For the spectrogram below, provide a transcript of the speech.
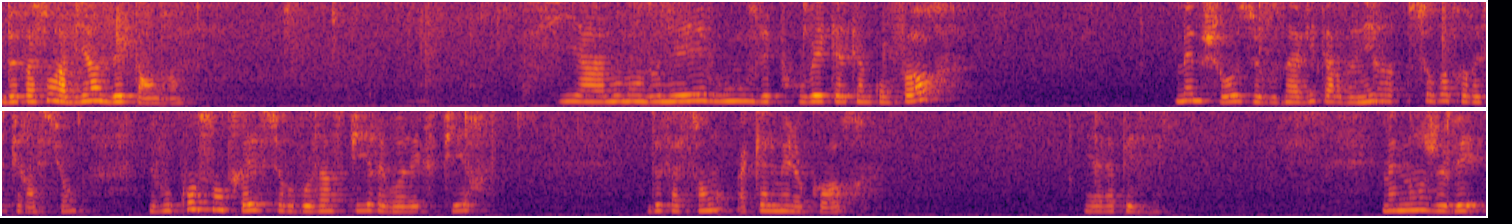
de façon à bien se détendre. Si à un moment donné vous éprouvez quelqu'un confort, même chose, je vous invite à revenir sur votre respiration, de vous concentrer sur vos inspires et vos expires, de façon à calmer le corps et à l'apaiser. Maintenant, je vais,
